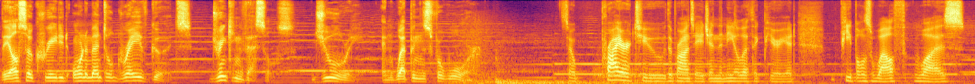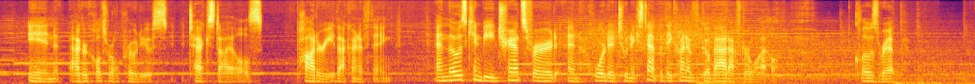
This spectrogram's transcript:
They also created ornamental grave goods, drinking vessels, jewelry, and weapons for war. So prior to the Bronze Age and the Neolithic period, people's wealth was in agricultural produce, textiles, pottery, that kind of thing. And those can be transferred and hoarded to an extent, but they kind of go bad after a while. Clothes rip,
